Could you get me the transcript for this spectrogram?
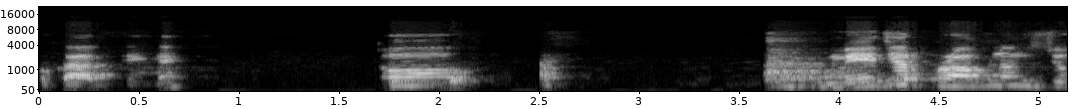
पुकारते हैं। तो मेजर प्रॉब्लम्स जो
